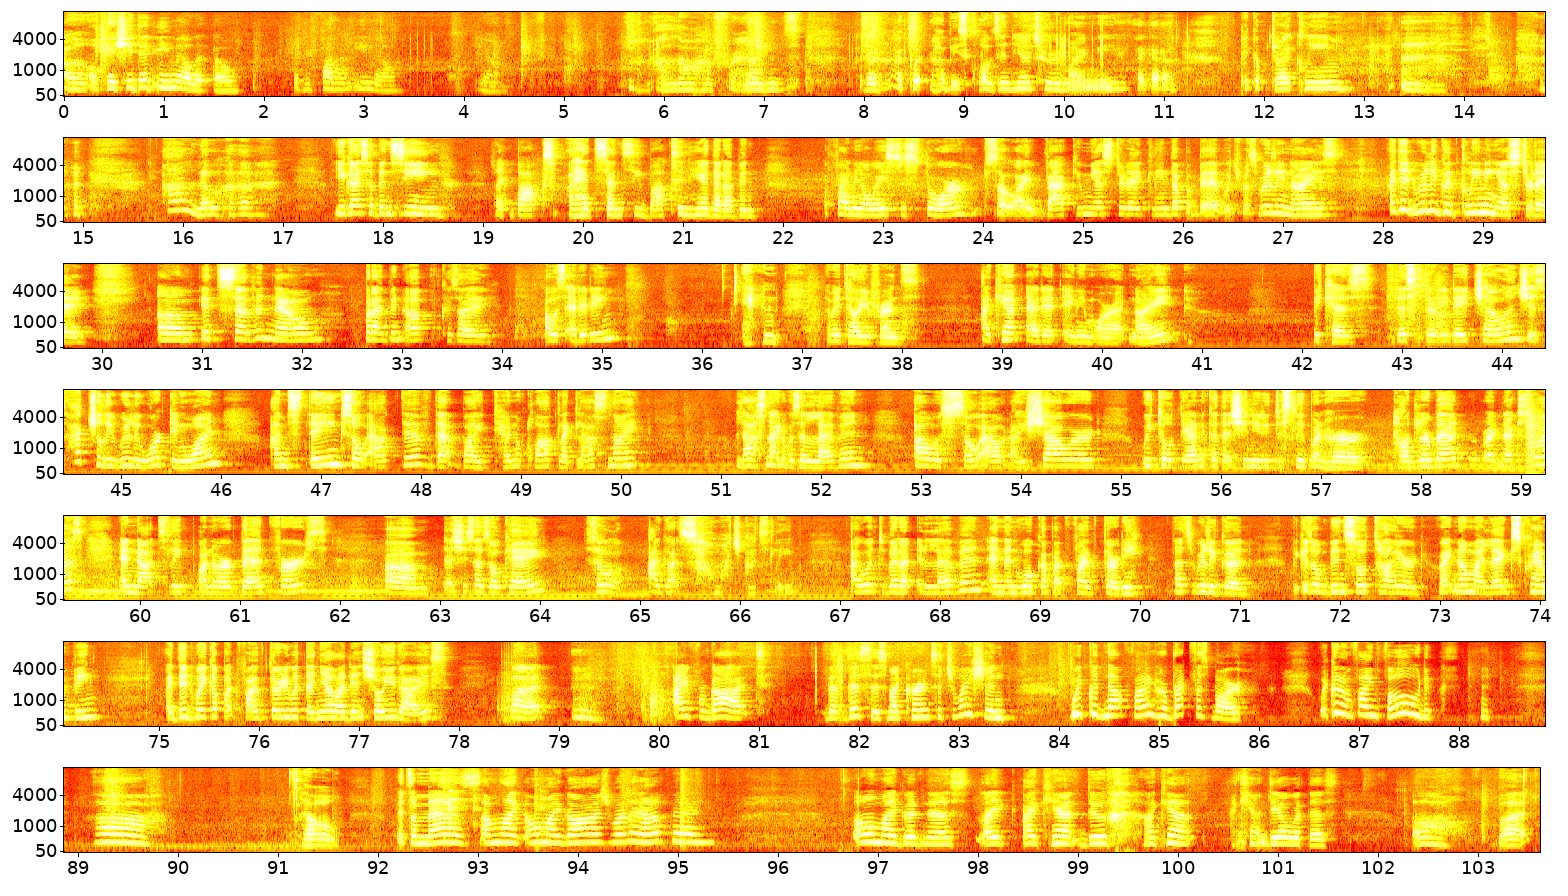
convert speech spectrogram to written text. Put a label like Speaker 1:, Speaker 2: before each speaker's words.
Speaker 1: Uh, okay, she did email it though. If you find an email. Yeah. Aloha, friends. I, gotta, I put hubby's clothes in here to remind me. I gotta pick up dry clean. Aloha. You guys have been seeing like box. I had Scentsy box in here that I've been finding a ways to store. So I vacuumed yesterday, cleaned up a bit, which was really nice. I did really good cleaning yesterday. Um, it's seven now, but I've been up because I, I was editing. And let me tell you, friends, I can't edit anymore at night because this 30 day challenge is actually really working. One, I'm staying so active that by 10 o'clock, like last night, last night was 11, I was so out. I showered. We told Danica that she needed to sleep on her toddler bed right next to us and not sleep on our bed first. Um, that she says okay. So I got so much good sleep. I went to bed at 11 and then woke up at 5.30. That's really good because I've been so tired. Right now my leg's cramping. I did wake up at 5.30 with Danielle. I didn't show you guys. But I forgot that this is my current situation. We could not find her breakfast bar. We couldn't find food. Oh. It's a mess. I'm like, oh my gosh, what happened? Oh my goodness. Like, I can't do, I can't, I can't deal with this. Oh, but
